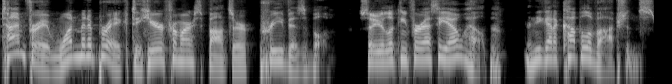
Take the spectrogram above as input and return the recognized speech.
Time for a one minute break to hear from our sponsor, Previsible. So you're looking for SEO help, and you got a couple of options.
